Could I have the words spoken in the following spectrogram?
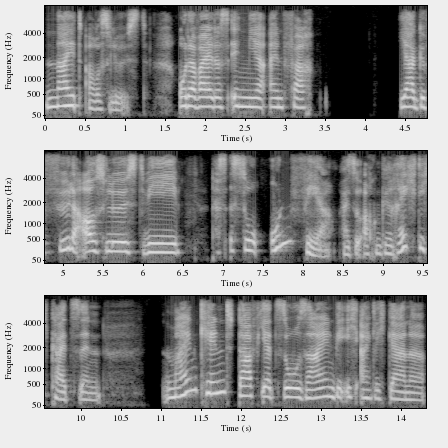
Neid auslöst oder weil das in mir einfach ja Gefühle auslöst wie das ist so unfair, also auch ein Gerechtigkeitssinn. Mein Kind darf jetzt so sein, wie ich eigentlich gerne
